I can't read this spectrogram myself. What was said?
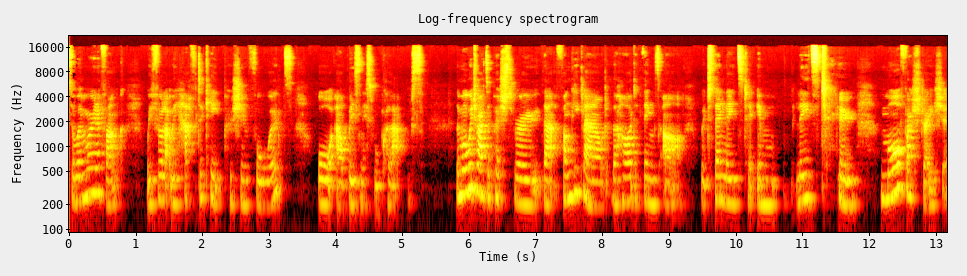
So, when we're in a funk, we feel like we have to keep pushing forwards or our business will collapse. The more we try to push through that funky cloud, the harder things are, which then leads to Im- leads to more frustration,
